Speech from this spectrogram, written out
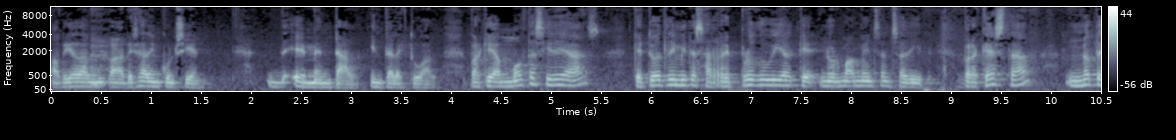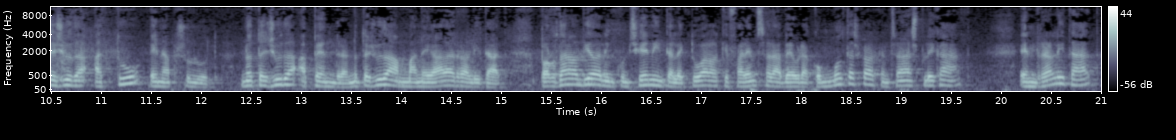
el dia de la neteja de l'inconscient eh, mental, intel·lectual perquè hi ha moltes idees que tu et limites a reproduir el que normalment se'ns ha dit però aquesta no t'ajuda a tu en absolut no t'ajuda a aprendre, no t'ajuda a manegar la realitat. Per tant el dia de l'inconscient intel·lectual el que farem serà veure com moltes coses que ens han explicat en realitat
